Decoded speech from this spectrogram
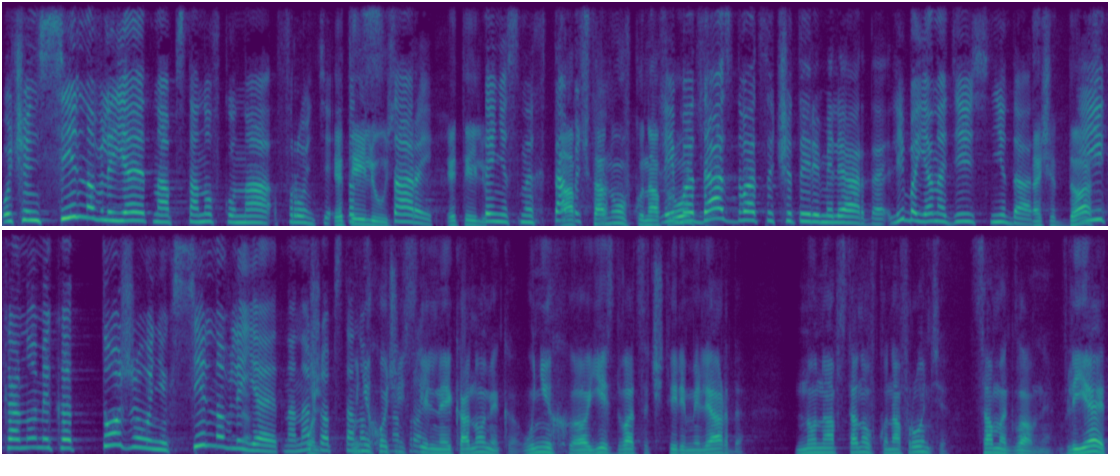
очень сильно влияет на обстановку на фронте. Это этот иллюзия. старый Это иллюзия. в теннисных тапочках на обстановку на фронте. либо даст 24 миллиарда, либо, я надеюсь, не даст. Значит, даст. И экономика тоже у них сильно влияет да. на нашу Оль, обстановку. У них очень сильная экономика, у них э, есть 24 миллиарда, но на обстановку на фронте самое главное влияет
